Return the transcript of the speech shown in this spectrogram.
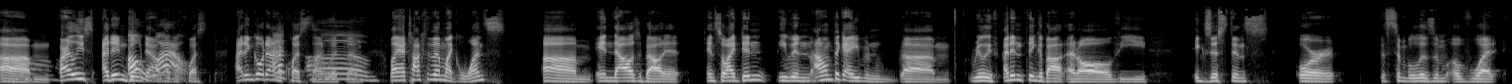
Um, or at least I didn't go Oh, down like a quest. I didn't go down a quest line with them. oh. Like I talked to them like once, um, and that was about it. And so I didn't even. I don't think I even um really. I didn't think about at all the existence or the symbolism of what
